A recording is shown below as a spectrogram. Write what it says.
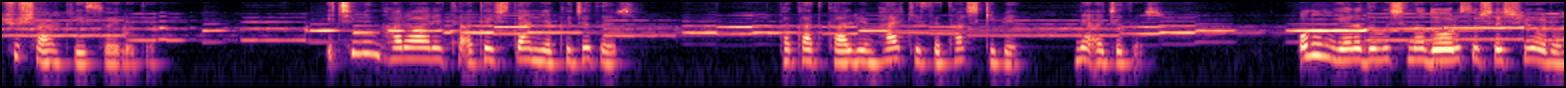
şu şarkıyı söyledi. İçimin harareti ateşten yakıcıdır. Fakat kalbim herkese taş gibi ne acıdır. Onun yaratılışına doğrusu şaşıyorum.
